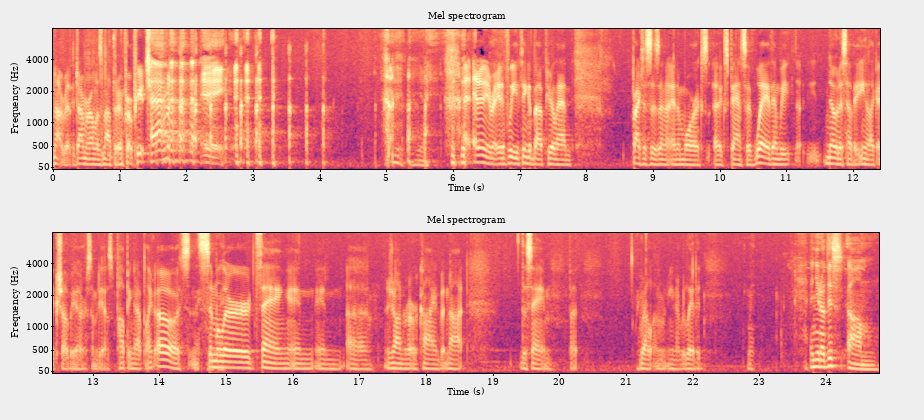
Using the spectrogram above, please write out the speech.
not really. Dharma realm is not the appropriate term. hey. at, at any rate, if we think about Pure Land practices in a, in a more ex, expansive way, then we notice how they, you know, like Akshobhya or somebody else popping up, like, oh, it's a similar thing in, in uh, genre or kind, but not the same, but rel- you know, related. And you know, this um,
